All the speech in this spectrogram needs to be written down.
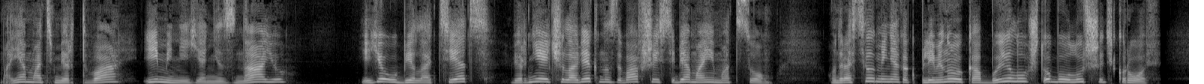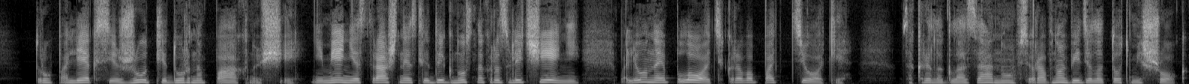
Моя мать мертва, имени я не знаю. Ее убил отец, вернее, человек, называвший себя моим отцом. Он растил меня как племенную кобылу, чтобы улучшить кровь. Труп Алексии жуткий, дурно пахнущий. Не менее страшные следы гнусных развлечений. Паленая плоть, кровоподтеки. Закрыла глаза, но все равно видела тот мешок.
